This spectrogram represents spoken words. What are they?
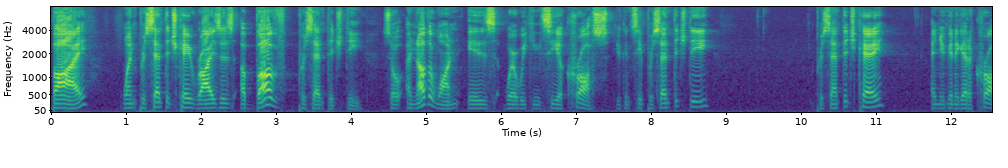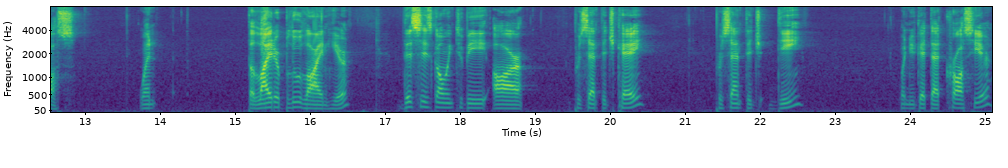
Buy when percentage K rises above percentage D. So another one is where we can see a cross. You can see percentage D, percentage K, and you're going to get a cross. When the lighter blue line here, this is going to be our percentage K, percentage D. When you get that cross here,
